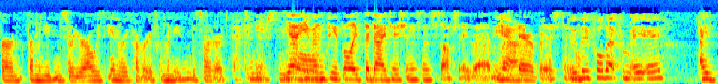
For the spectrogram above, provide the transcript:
for, from an eating disorder. You're always in recovery from an eating disorder. That's interesting. Yeah, So- even people like the dietitians and stuff say that. and, Yeah. Like therapists too. Did they pull that from AA? I,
